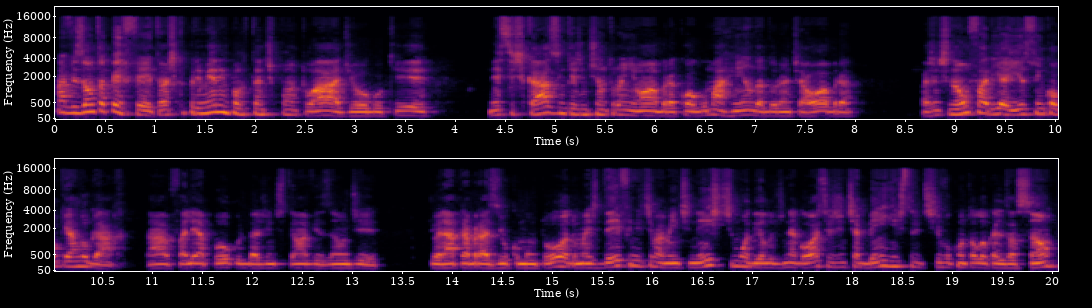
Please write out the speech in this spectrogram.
A visão está perfeita. Eu acho que primeiro é importante pontuar, Diogo, que nesses casos em que a gente entrou em obra com alguma renda durante a obra, a gente não faria isso em qualquer lugar. Tá? Eu falei há pouco da gente ter uma visão de, de olhar para o Brasil como um todo, mas definitivamente neste modelo de negócio a gente é bem restritivo quanto à localização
